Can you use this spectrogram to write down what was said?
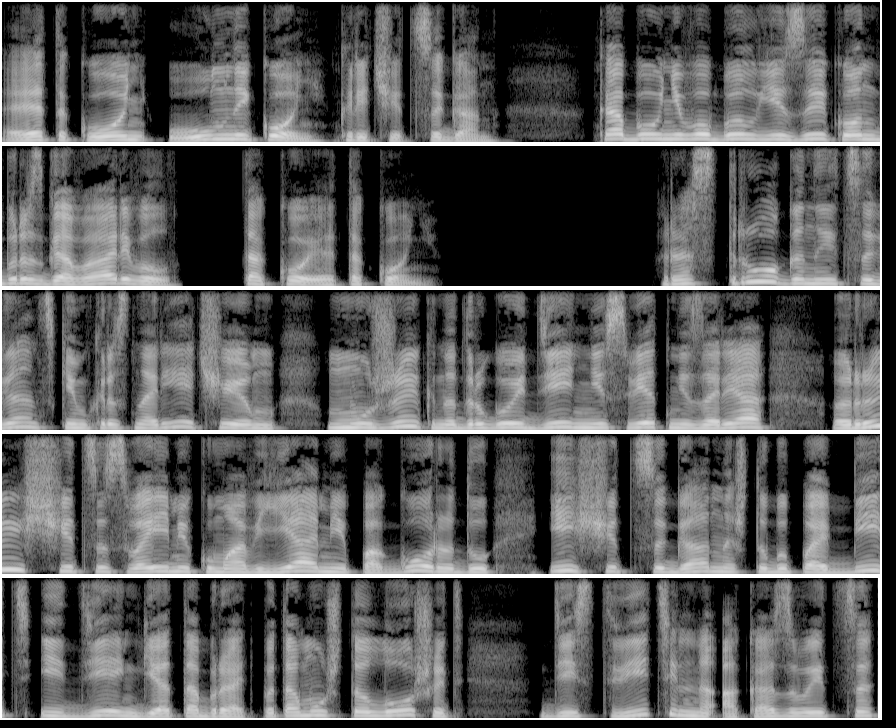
«Это конь, умный конь!» — кричит цыган. «Кабы у него был язык, он бы разговаривал. Такой это конь!» Растроганный цыганским красноречием, мужик на другой день ни свет ни заря рыщется своими кумовьями по городу, ищет цыгана, чтобы побить и деньги отобрать, потому что лошадь действительно оказывается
